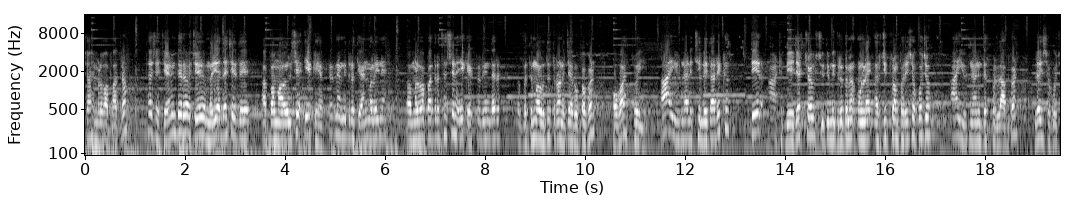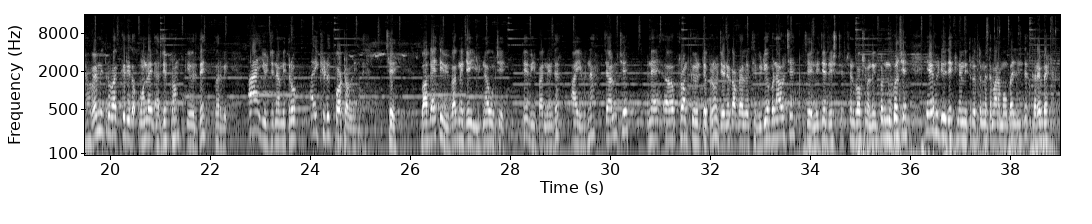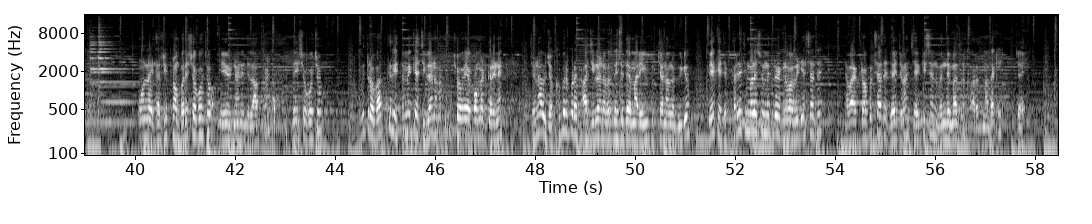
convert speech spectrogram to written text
સહાય મળવા પાત્ર થશે. જેની અંદર જે મર્યાદા છે તે આપવામાં આવેલ છે. એક હેક્ટરને મિત્રો ધ્યાનમાં લઈને અ, મળવા પાત્ર થશે ને એક હેક્ટરની અંદર વધુમાં વધુ ત્રણ હજાર રોપા પણ હોવા જોઈએ. આ યોજનાની છેલ્લી તારીખ તેર આઠ બે હજાર ચોવીસ સુધી મિત્રો તમે ઓનલાઈન અરજી ફોર્મ ભરી શકો છો. આ યોજનાની અંદર પણ લાભ પણ લઈ શકો છો. હવે મિત્રો વાત કરીએ તો ઓનલાઈન અરજી ફોર્મ કેવી રીતે ભરવી? આ યોજના મિત્રો આ ખેડૂત પોર્ટલની અંદર છે. બાગાયતી વિભાગની જે યોજનાઓ છે તે વિભાગની અંદર આ યોજના ચાલુ છે. અને ફ્રોમ કેવી રીતે ભરવું જેનો આપણે અલગથી વીડિયો બનાવેલ છે, જે નીચે ડિસ્ક્રિપ્શન બોક્સમાં લિંક પણ મૂકેલ છે. એ વીડિયો દેખીને મિત્રો તમે તમારા મોબાઈલની અંદર ઘરે બેઠા ઓનલાઈન અરજી ફોર્મ ભરી શકો છો. એ યોજનાની અંદર લાભ પણ લઈ શકો છો. મિત્રો, વાત કરીએ, તમે ક્યાં જિલ્લાના વતની છો એ કોમેન્ટ કરીને જણાવજો. ખબર પડે કે આ જિલ્લાના વતની છે તે મારી યુટ્યુબ ચેનલનો વીડિયો દેખે છે. ફરીથી મળીશું મિત્રો એક નવા વીડિયો સાથે, નવા એક ટોપિક સાથે. જય જવાન, જય કિશન વંદે માત્ર ભારત માતા કી જય.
